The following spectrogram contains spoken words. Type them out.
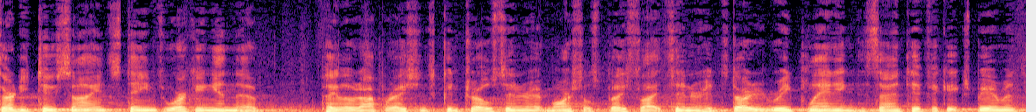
32 science teams working in the Payload Operations Control Center at Marshall Space Flight Center had started replanning the scientific experiments,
